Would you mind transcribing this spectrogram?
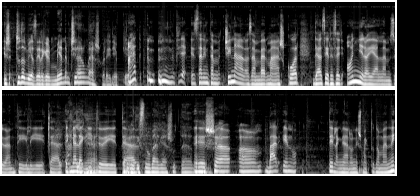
És tudod, mi az érdekes, hogy miért nem csinálunk máskor egyébként? Hát figyelj, szerintem csinál az ember máskor, de azért ez egy annyira jellemzően téli étel, egy Hát melegítő igen. étel. A disznóvágás után. És uh, uh, bár én tényleg nyáron is meg tudom menni,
